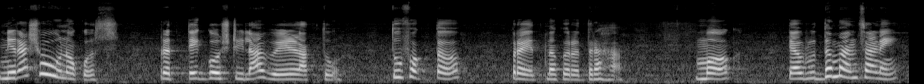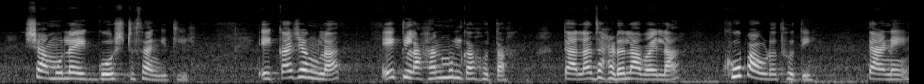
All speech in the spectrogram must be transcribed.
निराश होऊ नकोस. प्रत्येक गोष्टीला वेळ लागतो. तू फक्त प्रयत्न करत राहा. मग त्या वृद्ध माणसाने शामूला एक गोष्ट सांगितली. एका जंगलात एक लहान मुलगा होता. त्याला झाडं लावायला खूप आवडत होती. त्याने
